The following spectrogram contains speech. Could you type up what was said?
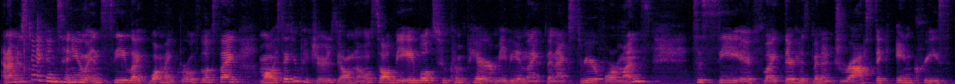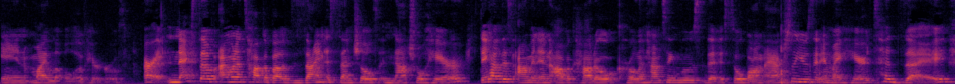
and I'm just gonna continue and see like what my growth looks like. I'm always taking pictures, y'all know, so I'll be able to compare maybe in like the next three or four months to see if like there has been a drastic increase in my level of hair growth. All right, next up, I'm gonna talk about Design Essentials Natural Hair. They have this almond and avocado curl enhancing mousse that is so bomb. I actually use it in my hair today.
